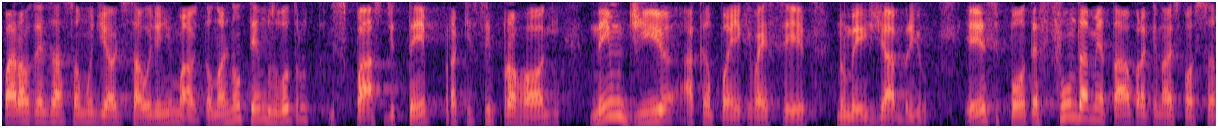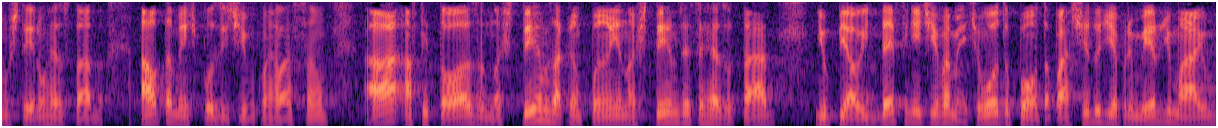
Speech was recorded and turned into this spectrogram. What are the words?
para a Organização Mundial de Saúde Animal. Então, nós não temos outro espaço de tempo para que se prorrogue nem um dia a campanha que vai ser no mês de abril. Esse ponto é fundamental para que nós possamos ter um resultado altamente positivo com relação à aftosa, nós termos a campanha, nós termos esse resultado e o Piauí definitivamente. Um outro ponto, a partir do dia 1 de maio,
